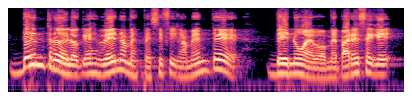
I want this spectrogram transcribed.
Dentro de lo que es Venom específicamente, de nuevo, me parece que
